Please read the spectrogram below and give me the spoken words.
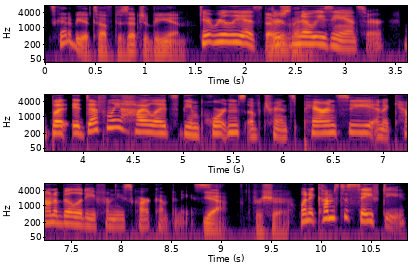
It's got to be a tough position to be in. It really is. That There's no easy answer. But it definitely highlights the importance of transparency and accountability from these car companies. Yeah, for sure. When it comes to safety,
